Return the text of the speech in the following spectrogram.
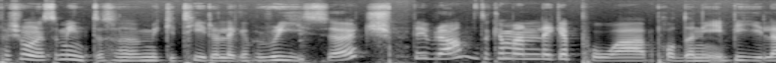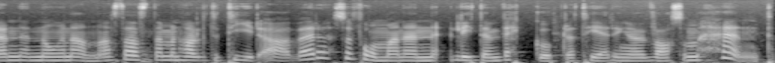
Personer som inte har så mycket tid att lägga på research. Det är bra. Då kan man lägga på podden i bilen eller någon annanstans när man har lite tid över. Så får man en liten veckouppdatering över vad som har hänt.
